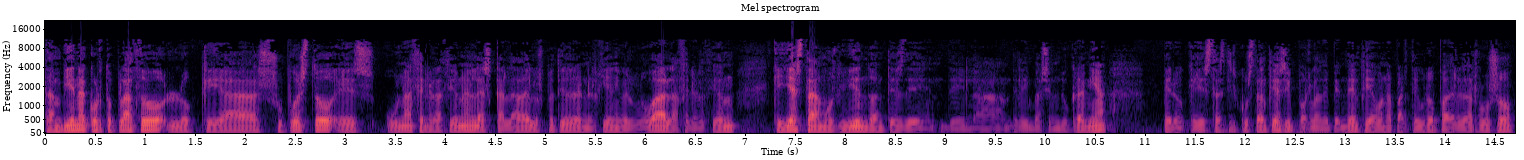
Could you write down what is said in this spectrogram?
También a corto plazo lo que ha supuesto es una aceleración en la escalada de los precios de la energía a nivel global, aceleración que ya estábamos viviendo antes de, la, invasión de Ucrania, pero que estas circunstancias y por la dependencia de buena parte de Europa del gas ruso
